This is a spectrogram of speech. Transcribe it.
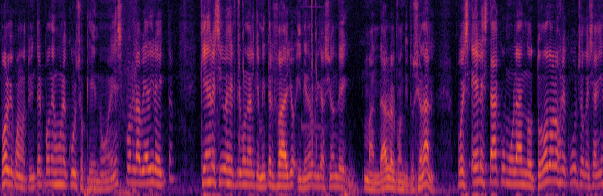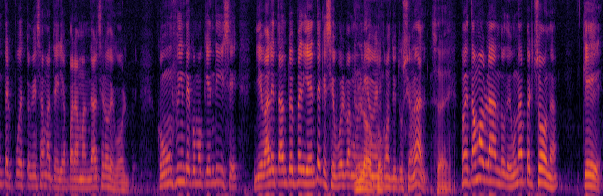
porque cuando tú interpones un recurso que no es por la vía directa, quien recibe es el tribunal que emite el fallo y tiene la obligación de mandarlo al constitucional. Pues él está acumulando todos los recursos que se han interpuesto en esa materia para mandárselo de golpe, con un fin de, como quien dice, llevarle tanto expediente que se vuelvan un lío en el constitucional. Sí. Entonces, estamos hablando de una persona que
